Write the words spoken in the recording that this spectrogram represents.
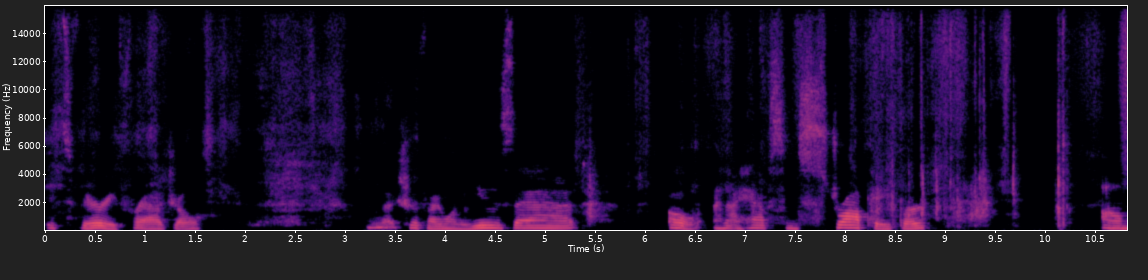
It's very fragile. I'm not sure if I want to use that. Oh, and I have some straw paper. Um,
